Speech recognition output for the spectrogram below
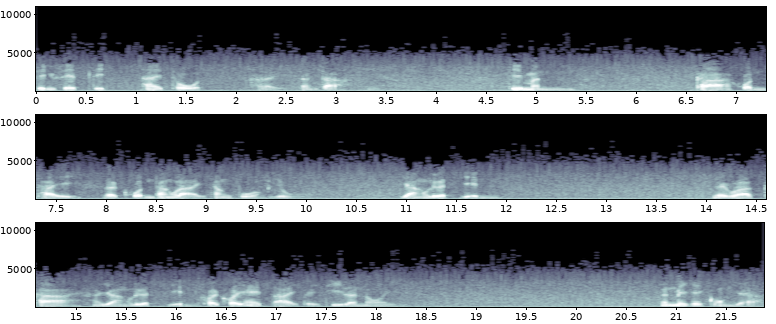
สิ่งเสพติดให้โทษอะไรต่างๆ ที่มันฆ่าคนไทยและคนทั้งหลายทั้งปวงอยู่ อย่างเลือดเย็น เรียกว่าฆ่าอย่างเลือดเย็น ค่อยๆให้ตายไปทีละน้อย มันไม่ใช่ของยาก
